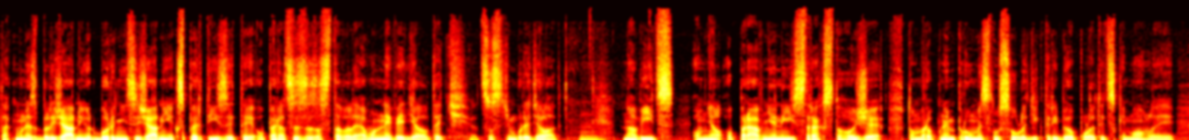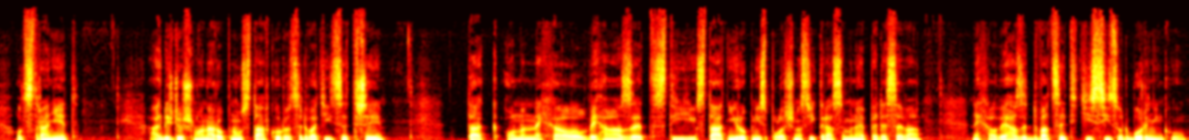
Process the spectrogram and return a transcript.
tak mu nezbyli žádní odborníci, žádný expertízy, ty operace se zastavily a on nevěděl teď, co s tím bude dělat. Hmm. Navíc on měl oprávněný strach z toho, že v tom ropném průmyslu jsou lidi, kteří by ho politicky mohli odstranit. A když došlo na ropnou stávku v roce 2003, tak on nechal vyházet z té státní ropné společnosti, která se jmenuje Pedeseva, nechal vyházet 20 tisíc odborníků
